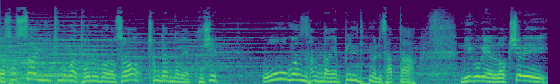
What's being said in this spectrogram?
6살 유튜버가 돈을 벌어서 청담동에 95억 원 상당의 빌딩을 샀다. 미국의 럭셔리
